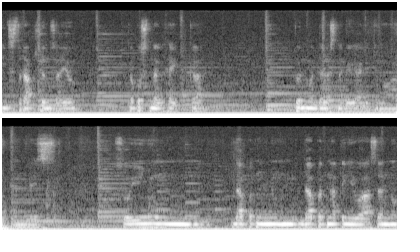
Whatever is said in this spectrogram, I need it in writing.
instruction sa'yo, tapos nag-hike ka, doon madalas nagagalit yung mga po guys. So yun yung dapat yung dapat nating iwasan no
